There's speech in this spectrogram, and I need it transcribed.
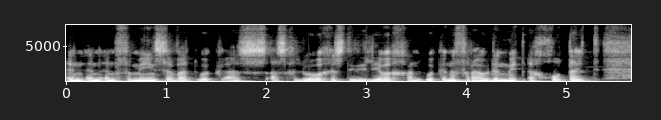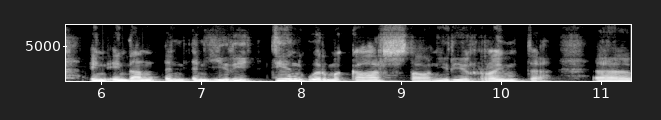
in in in vir mense wat ook as as gelowiges deur die lewe gaan ook in 'n verhouding met 'n godheid. En en dan in in hierdie teenoor mekaar staan hierdie ruimte uh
